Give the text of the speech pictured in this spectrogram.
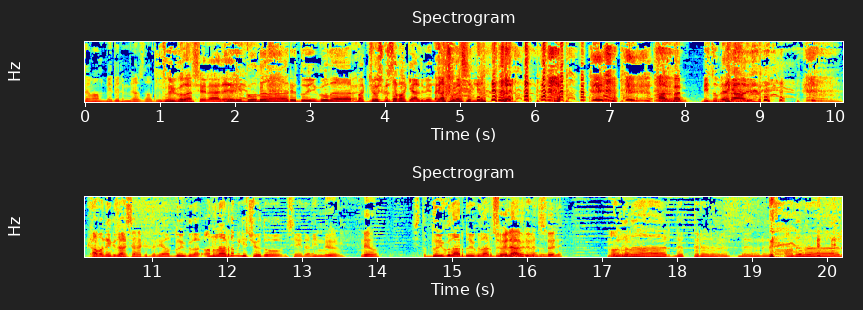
devam edelim biraz daha. Duygular şelale. Duygular, duygular. Bak Coşkun Sabah geldi benim de aklıma şimdi. Abi ben bir duble daha alayım. Ama ne güzel şarkıdır ya. Duygular. Anılarda mı geçiyordu o şeyde? Bilmiyorum. Ne o? İşte duygular, duygular, Söyle duygular abi diyordu. söyle. Anılar. Anılar.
